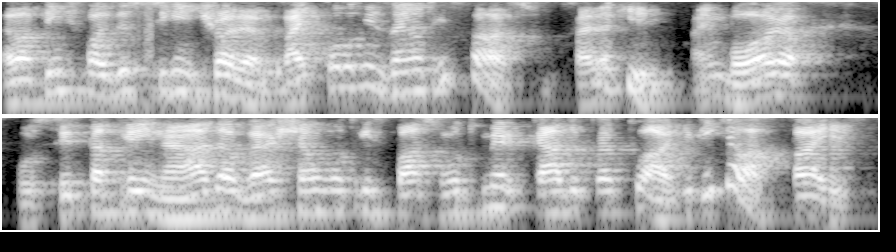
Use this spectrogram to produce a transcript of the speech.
ela tem que fazer o seguinte: olha, vai colonizar em outro espaço, sai daqui, vai embora. Você está treinada, vai achar um outro espaço, um outro mercado para atuar. E o que, que ela faz?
